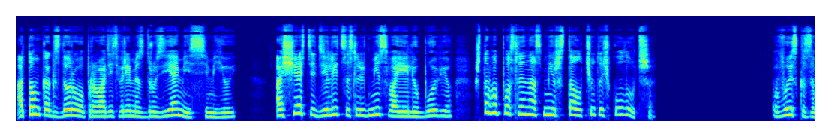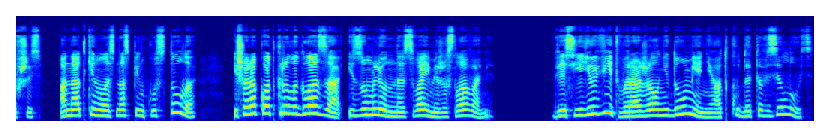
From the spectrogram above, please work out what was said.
о том, как здорово проводить время с друзьями и с семьей, о счастье делиться с людьми своей любовью, чтобы после нас мир стал чуточку лучше. Высказавшись, она откинулась на спинку стула и широко открыла глаза, изумленная своими же словами. Весь ее вид выражал недоумение, откуда это взялось.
